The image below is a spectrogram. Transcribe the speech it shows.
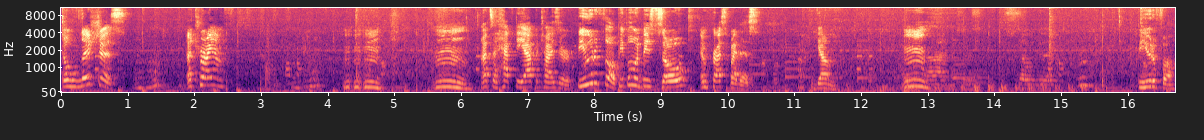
Delicious. Mm-hmm. A triumph. Mm-hmm. Mm-mm-mm. Mmm. That's a hefty appetizer. Beautiful. People would be so impressed by this. Yum. Mmm. God, so good. Beautiful.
